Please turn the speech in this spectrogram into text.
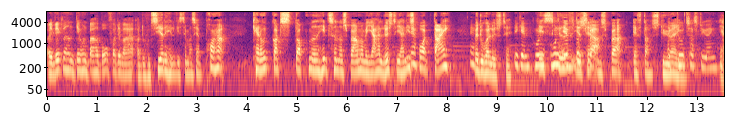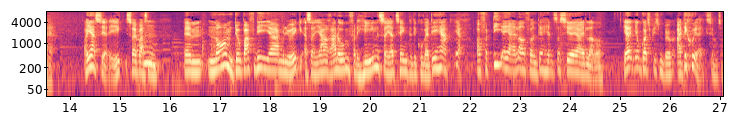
Og i virkeligheden, det hun bare havde brug for, det var, og hun siger det heldigvis til mig, siger, prøv at høre, kan du ikke godt stoppe med hele tiden at spørge mig, hvad jeg har lyst til? Jeg har lige Ja. spurgt dig, Ja. hvad du har lyst til. Igen, hun, det er hun efterspørger, irriterende spørg efter at styring. du tager styring. Ja. Og jeg ser det ikke, så er jeg bare sådan, øhm, Nå, men det var bare fordi, jeg vil jo ikke, altså jeg er ret åben for det hele, så jeg tænkte, det kunne være det her. Ja. Og fordi at jeg allerede har fået en derhen, så siger jeg et eller andet. Jeg, jeg kunne godt spise en burger. Ej, det kunne jeg ikke, siger hun så.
